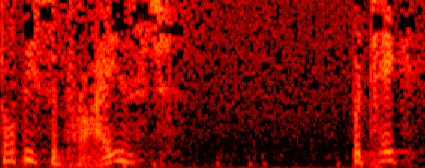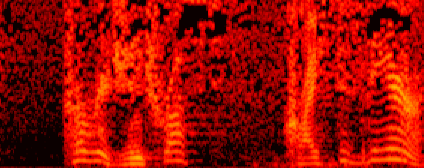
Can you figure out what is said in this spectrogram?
Don't be surprised, but take courage and trust. Christ is near.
